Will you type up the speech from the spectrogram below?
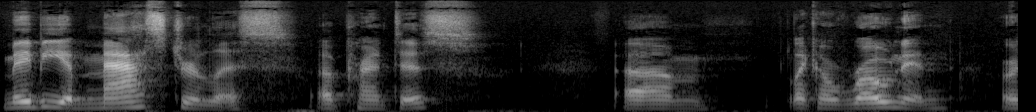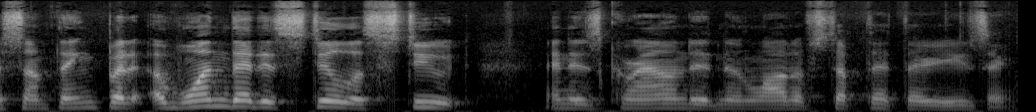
maybe a masterless apprentice, um, like a Ronin or something, but a one that is still astute and is grounded in a lot of stuff that they're using.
